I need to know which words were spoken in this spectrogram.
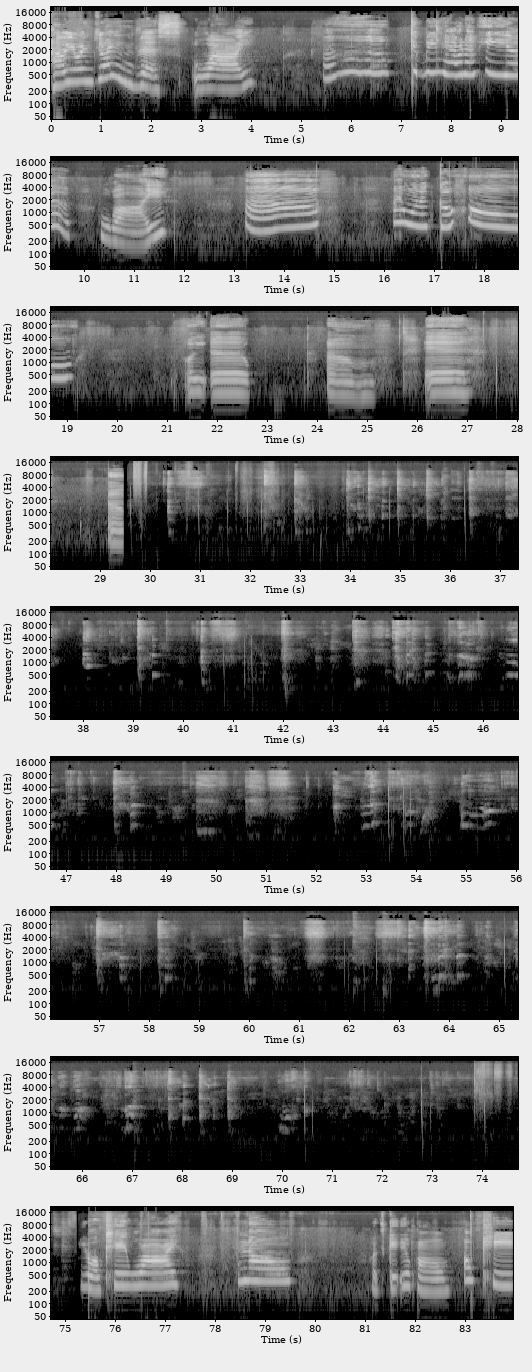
How are you enjoying this? Y? Uh, get me out of here! Why? Uh, I want to go home. I, uh, um, uh, um. You okay, Y? No. Let's get you home. Okay.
